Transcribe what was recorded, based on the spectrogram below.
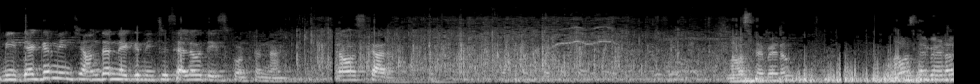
మీ దగ్గర నుంచి అందరి దగ్గర నుంచి సెలవు తీసుకుంటున్నాను. నమస్కారం. నమస్తే మేడం. నమస్తే మేడం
